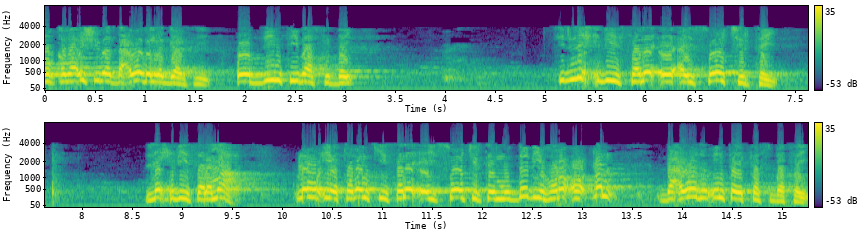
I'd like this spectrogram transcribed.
oo qabaa'ishiibaa dacwada la gaadhsiiyey oo diintiibaa fiday si lixdii sane ee ay soo jirtay lixdii sane maa dhowr iyo tobankii sane ay soo jirtay muddadii hore oo dhan dacwadu intay kasbatay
